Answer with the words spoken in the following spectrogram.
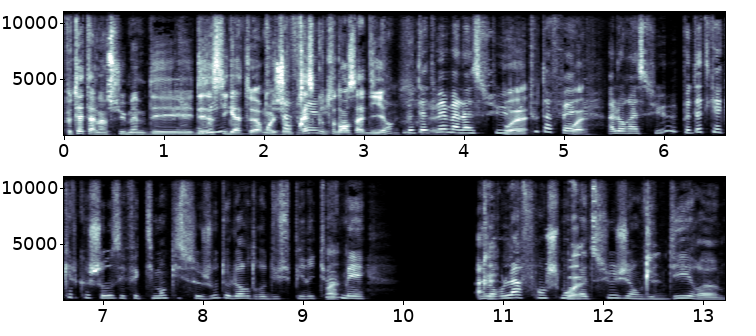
peut-être à l'insu même des, des Oui, instigateurs. Moi, j'ai presque tendance à dire. peut-être même à l'insu, Ouais, oui, tout à fait. ouais. À leur insu, peut-être qu'il y a quelque chose, effectivement, qui se joue de l'ordre du spirituel, Ouais. mais alors là, franchement, Ouais. là-dessus, j'ai envie de dire, euh, de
